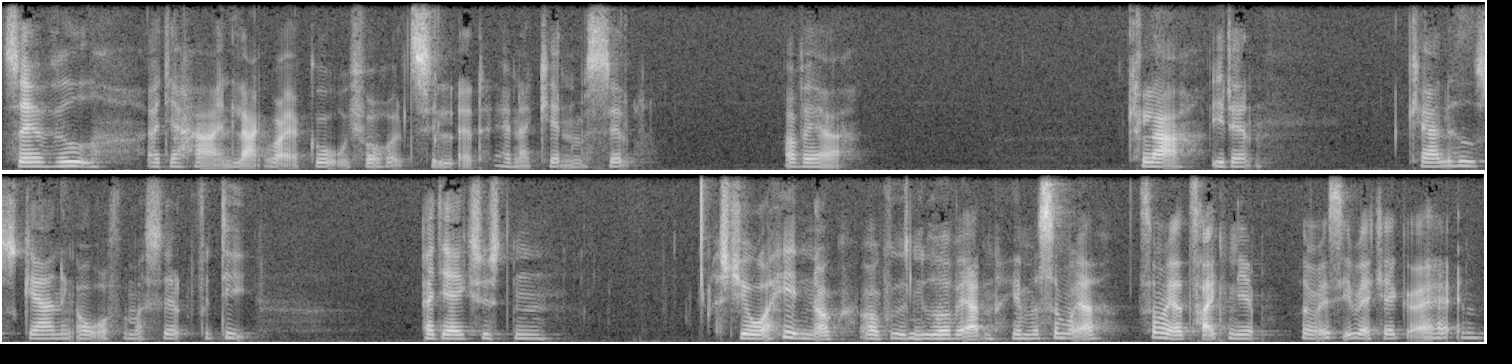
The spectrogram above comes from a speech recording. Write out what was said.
Så jeg ved, at jeg har en lang vej at gå i forhold til at anerkende mig selv og være klar i den kærlighedsgerning over for mig selv, fordi at jeg ikke synes, den shower helt nok op ud i den ydre verden, jamen så må jeg, så må jeg trække den hjem. Så må jeg sige, hvad kan jeg gøre herinde?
